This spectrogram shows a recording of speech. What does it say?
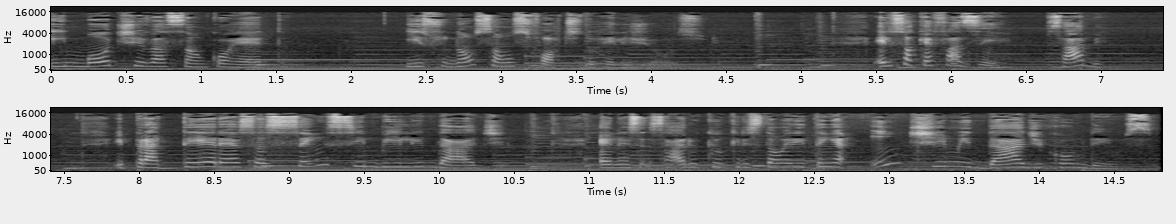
e motivação correta. Isso não são os fortes do religioso. Ele só quer fazer, sabe? E para ter essa sensibilidade, é necessário que o cristão ele tenha intimidade com Deus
